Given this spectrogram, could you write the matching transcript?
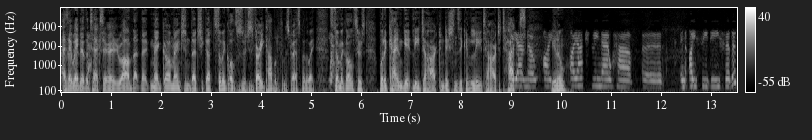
As I read out the Yeah. text earlier on, that that Meg girl mentioned that she got stomach ulcers, which is very common from stress, by the way. Yeah. Stomach ulcers, but it can get lead to heart conditions. It can lead to heart Oh, yeah, attacks. no, I, you know, I actually now have uh, an ICD fitted.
